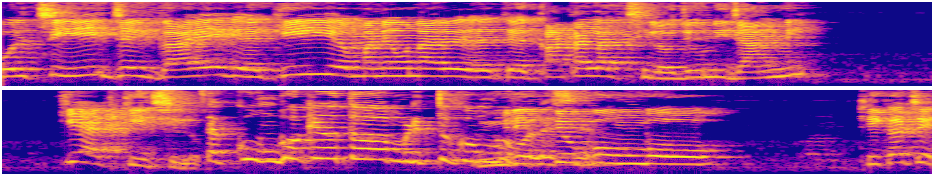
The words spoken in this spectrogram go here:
বলছি যে গায়ে কি মানে ওনার কাঁটা লাগছিল যে উনি যাননি? কি আটকিয়েছিল তা কুম্ভকেও তো মৃত্যু কুম্ভ মৃত্যু কুম্ভ। ঠিক আছে?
